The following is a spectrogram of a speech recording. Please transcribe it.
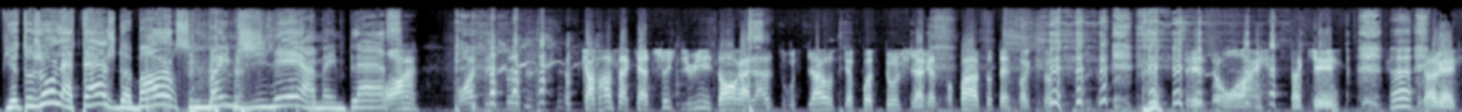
puis il y a toujours la tache de beurre sur le même gilet à la même place. Ouais, ouais, c'est ça. Tu commences à catcher que lui, il dort à l'halte routière où il n'y a pas de douche. Il arrête pas, pas à tout d'être comme ça. c'est ça, ouais. OK. Ah. Correct.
